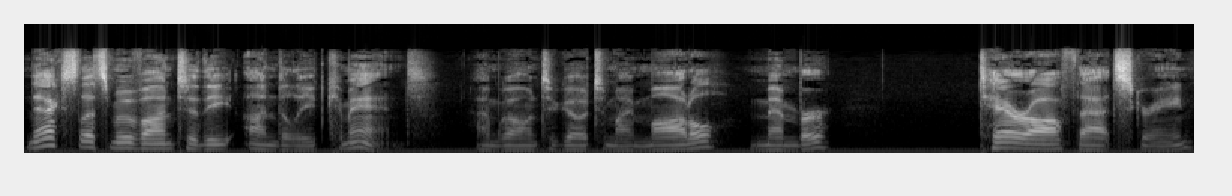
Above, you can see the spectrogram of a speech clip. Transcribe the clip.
Next let's move on to the undelete command. I'm going to go to my model, member, tear off that screen.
